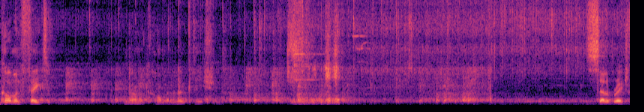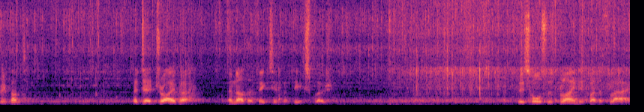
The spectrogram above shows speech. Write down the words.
Common fate, an uncommon location. Celebratory bunting. A dead driver, another victim of the explosion. This horse was blinded by the flag,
